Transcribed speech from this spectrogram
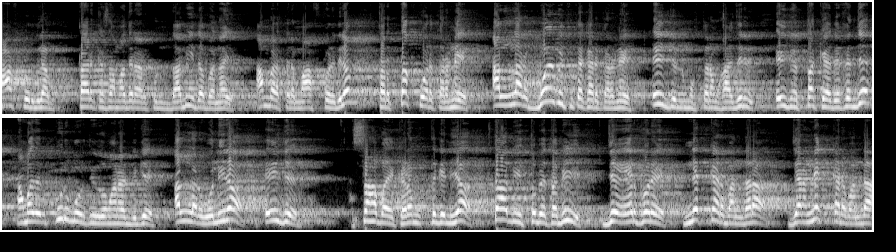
মাফ করে দিলাম, তার কাছে আমাদের আর কোনো দাবি দাবা নাই, আমরা তারা মাফ করে দিলাম, তার তাকুয়ার কারণে, আল্লাহর বৈবিত থাকার কারণে, এই জন্য মুখতারাম হাজির, এই জন্য তাকিয়া দেখেন যে আমাদের পূর্ববর্তী জমানার দিকে আল্লাহর ওলিরা, এই যে সাহাবাই কারাম থেকে নিয়া তাবি, তবে তাবি, যে এরপরে নেককার বান্দারা, যারা নেককার বান্দা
